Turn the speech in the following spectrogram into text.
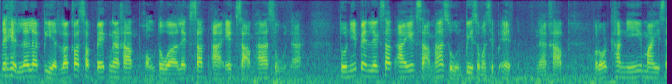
ได้เห็นรายละเอียดแล้วก็สเปคนะครับของตัว Lexus RX 350นะ ตัวนี้เป็น Lexus RX 350ปี 2011 นะครับ รถคันนี้ไม่แส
